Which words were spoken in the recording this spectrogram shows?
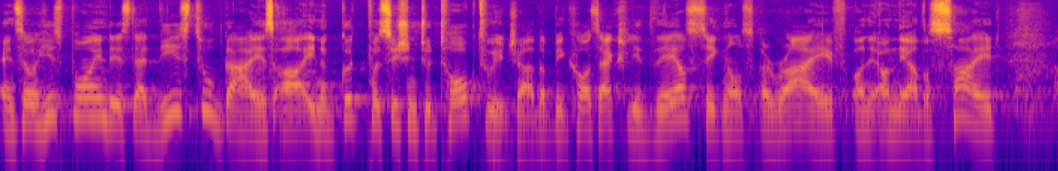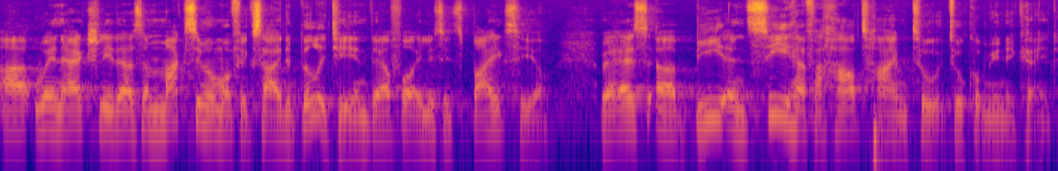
And so his point is that these two guys are in a good position to talk to each other because actually their signals arrive on the, on the other side uh, when actually there's a maximum of excitability and therefore elicit spikes here. Whereas uh, B and C have a hard time to, to communicate.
